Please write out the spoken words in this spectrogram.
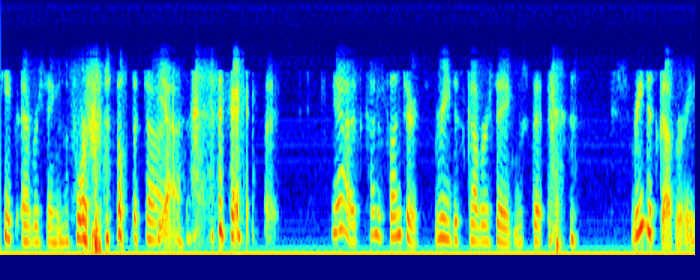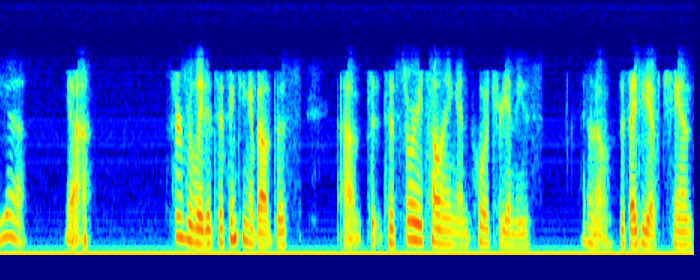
keep everything in the forefront all the time. Yeah. Yeah, it's kind of fun to rediscover things that rediscovery, yeah. Yeah. Sort of related to thinking about this um, to, to storytelling and poetry and these I don't know, this idea of chance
